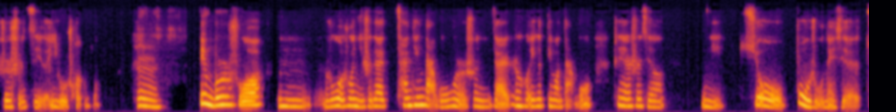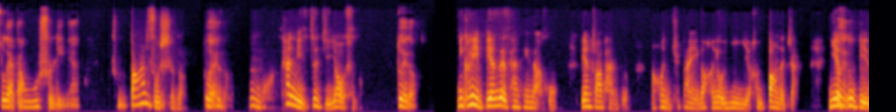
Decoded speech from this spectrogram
支持自己的艺术创作。嗯，并不是说。嗯，如果说你是在餐厅打工，或者是你在任何一个地方打工，这件事情你就不如那些坐在办公室里面。什么？当然不是的，对的，嗯，看你自己要什么。对的，你可以边在餐厅打工边刷盘子，然后你去办一个很有意义、很棒的展，你也不比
